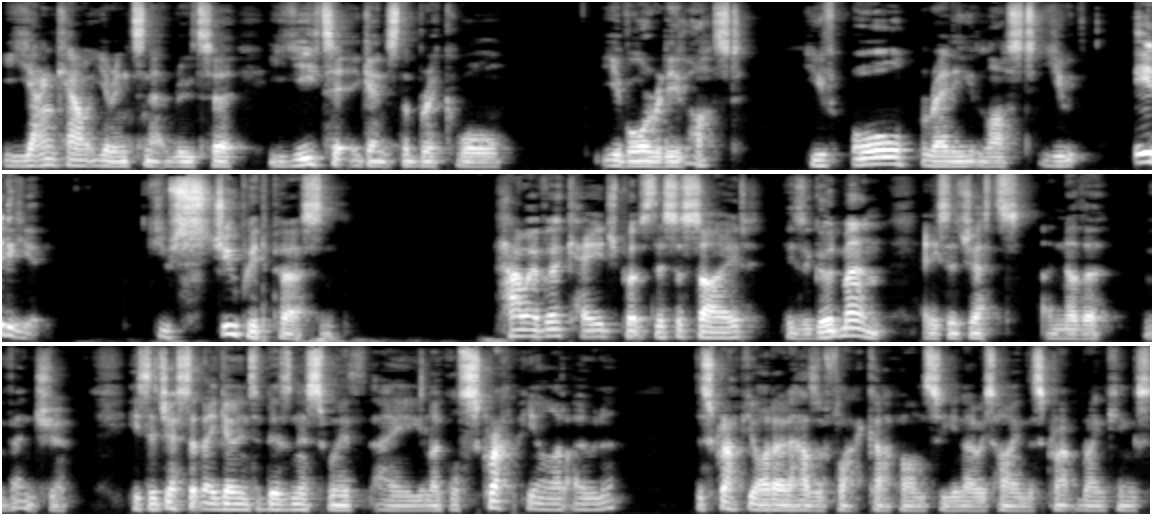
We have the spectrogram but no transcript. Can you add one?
yank out your internet router, yeet it against the brick wall. You've already lost. You've already lost, you idiot. You stupid person. However, Cage puts this aside. He's a good man, and he suggests another venture. He suggests that they go into business with a local scrapyard owner. The scrapyard owner has a flat cap on, so you know he's high in the scrap rankings.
